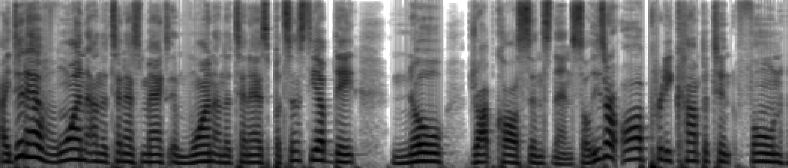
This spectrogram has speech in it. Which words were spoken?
I did have one on the 10S Max and one on the 10S, but since the update, no drop calls since then. So these are all pretty competent phone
